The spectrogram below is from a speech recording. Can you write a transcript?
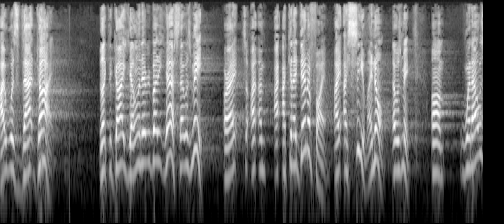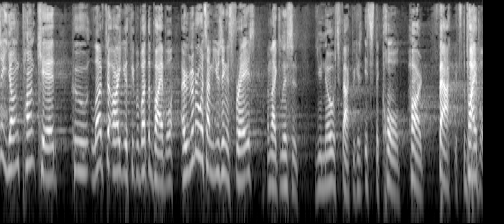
I was that guy. Like the guy yelling at everybody? Yes, that was me. All right? So I, I, I can identify him. I, I, see him. I know him. That was me. Um, when I was a young punk kid who loved to argue with people about the Bible, I remember once I'm using this phrase. I'm like, listen, you know it's fact because it's the cold, hard fact. It's the Bible.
